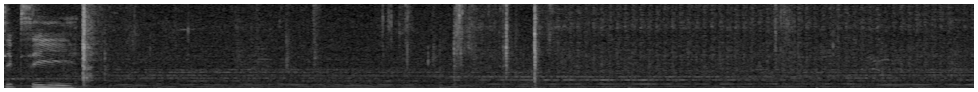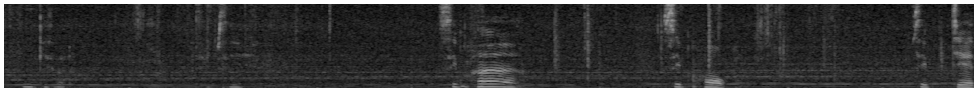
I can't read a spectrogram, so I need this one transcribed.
สิบสี่กี่สิบสิบสี่สิบห้าสิบหกสิบเจ็ด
